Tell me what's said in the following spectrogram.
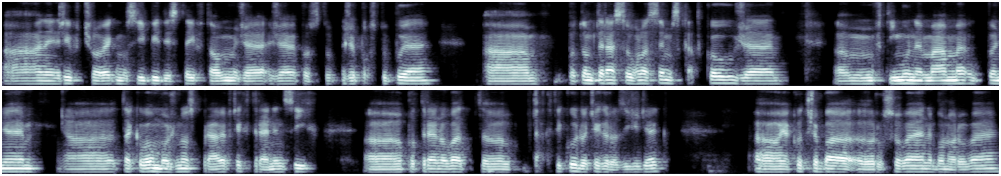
A nejdřív člověk musí být jistý v tom, že, že, postup, že postupuje. A potom teda souhlasím s Katkou, že um, v týmu nemáme úplně uh, takovou možnost právě v těch trénincích uh, potrénovat uh, taktiku do těch rozjížděk, jako třeba e, Rusové nebo Norové.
